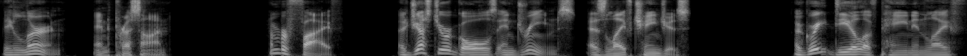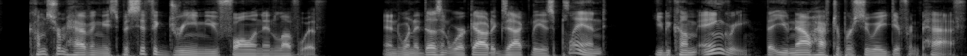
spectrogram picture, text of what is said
They learn and press on. Number five, Adjust your goals and dreams as life changes. A great deal of pain in life comes from having a specific dream you've fallen in love with. And when it doesn't work out exactly as planned, you become angry that you now have to pursue a different path.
